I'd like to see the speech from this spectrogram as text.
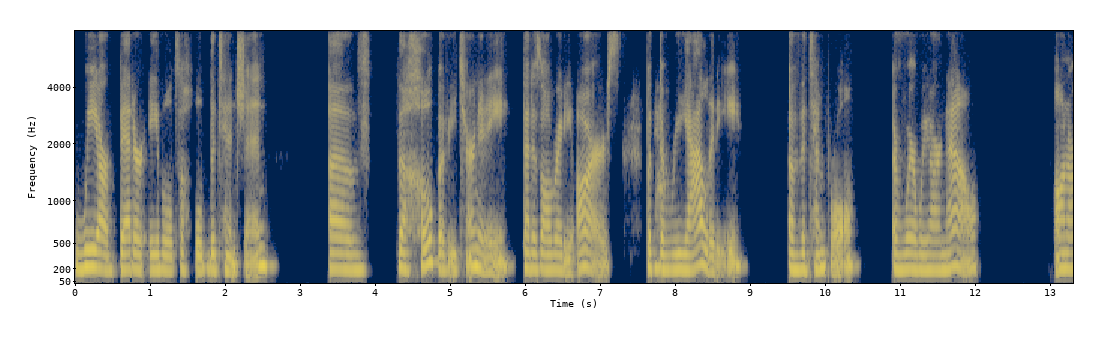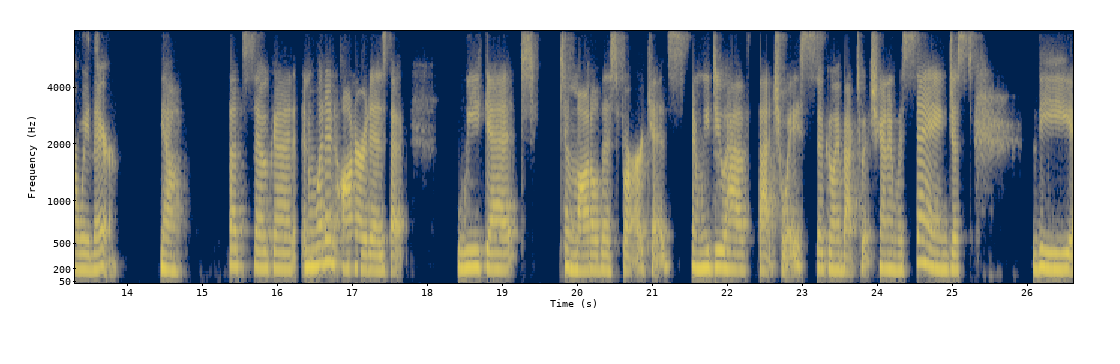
we are better able to hold the tension of the hope of eternity that is already ours, but yeah. the reality of the temporal of where we are now on our way there. Yeah, that's so good. And what an honor it is that we get to model this for our kids. And we do have that choice. So going back to what Shannon was saying, just the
